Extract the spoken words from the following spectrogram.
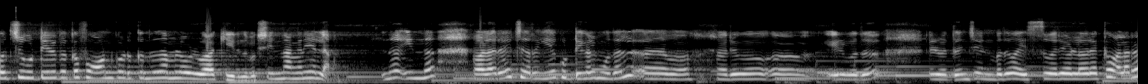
കൊച്ചു കുട്ടികൾക്കൊക്കെ ഫോൺ കൊടുക്കുന്നത് നമ്മൾ ഒഴിവാക്കിയിരുന്നു. പക്ഷെ ഇന്ന് അങ്ങനെയല്ല. ഇന്ന് ഇന്ന് വളരെ ചെറിയ കുട്ടികൾ മുതൽ ഒരു എഴുപത് എഴുപത്തഞ്ച് എൺപത് വയസ്സ് വരെയുള്ളവരൊക്കെ വളരെ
